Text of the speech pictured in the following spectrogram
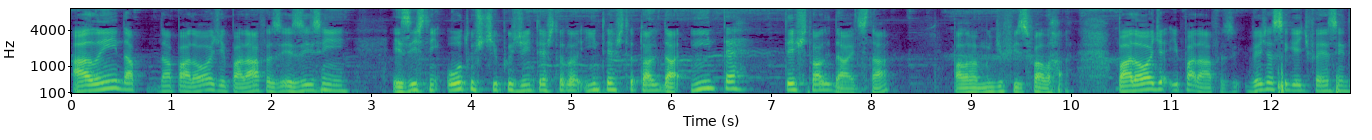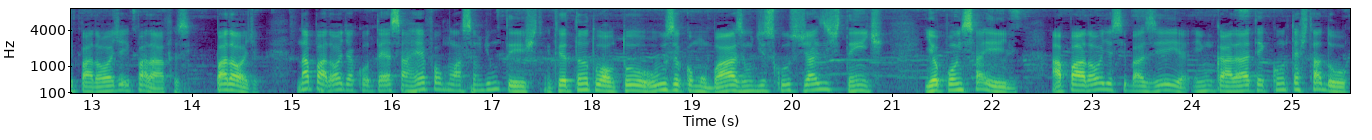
Além da, da paródia e paráfrase, existem, existem outros tipos de intertextualidade, intertextualidades, tá? Palavra muito difícil de falar. Paródia e paráfrase. Veja a seguinte diferença entre paródia e paráfrase. Paródia. Na paródia acontece a reformulação de um texto. Entretanto, o autor usa como base um discurso já existente e opõe-se a ele. A paródia se baseia em um caráter contestador.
